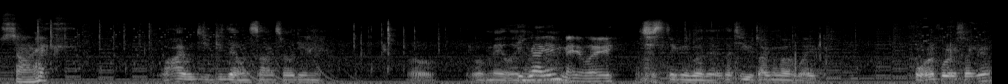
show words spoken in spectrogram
Sonic. Why would you do that when Sonic's already in it? Oh, oh melee. Got in melee. I was just thinking about it. That's thought you were talking about like four for a second.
